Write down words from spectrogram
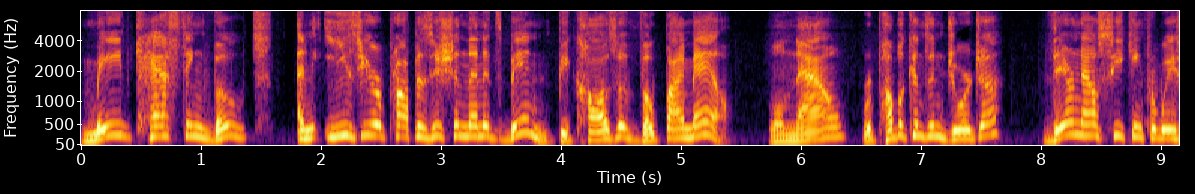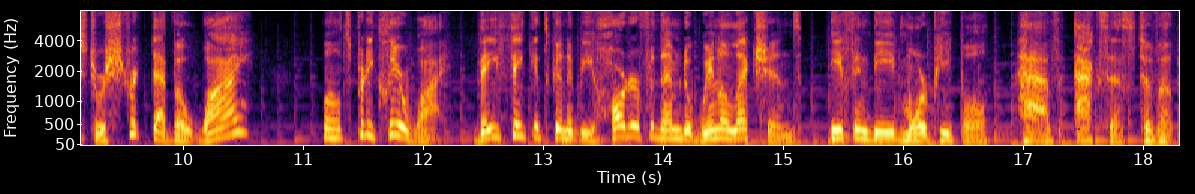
made casting votes an easier proposition than it's been because of vote by mail. Well, now Republicans in Georgia, they're now seeking for ways to restrict that vote. Why? Well, it's pretty clear why. They think it's going to be harder for them to win elections if indeed more people have access to vote.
